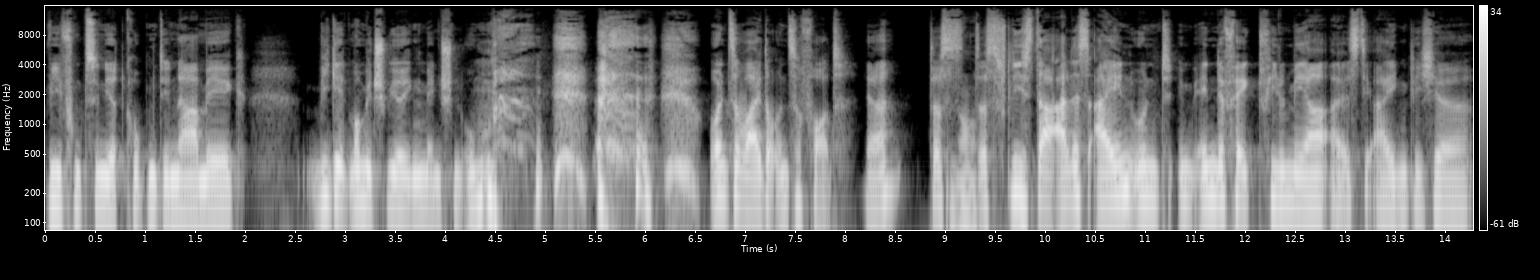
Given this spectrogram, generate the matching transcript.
wie funktioniert Gruppendynamik, wie geht man mit schwierigen Menschen um und so weiter und so fort. Ja, das, genau. das fließt da alles ein und im Endeffekt viel mehr als die eigentliche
